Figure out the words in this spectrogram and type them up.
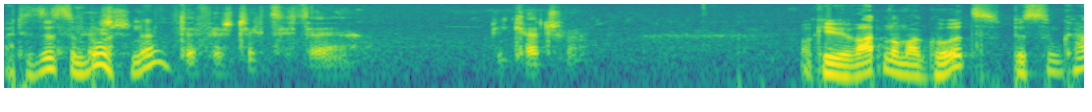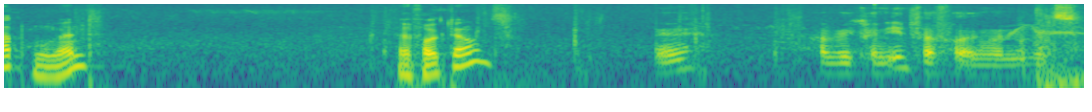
Ach, der sitzt im Busch, ne? Der versteckt sich da ja. Pikachu. Okay, wir warten noch mal kurz bis zum Cut. Moment. Verfolgt er uns? Ne? Aber wir können ihn verfolgen, wenn du willst.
